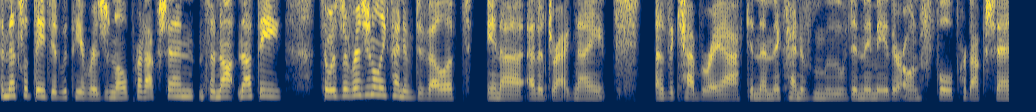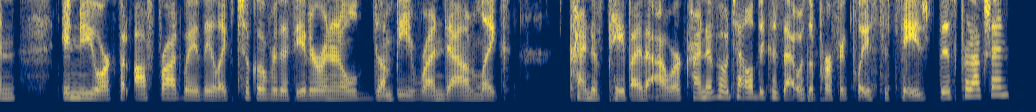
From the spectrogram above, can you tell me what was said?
And that's what they did with the original production. So not not the so it was originally kind of developed in a at a drag night as a cabaret act, and then they kind of moved and they made their own full production in New York, but off Broadway they like took over the theater in an old dumpy rundown like kind of pay by the hour kind of hotel because that was a perfect place to stage this production.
